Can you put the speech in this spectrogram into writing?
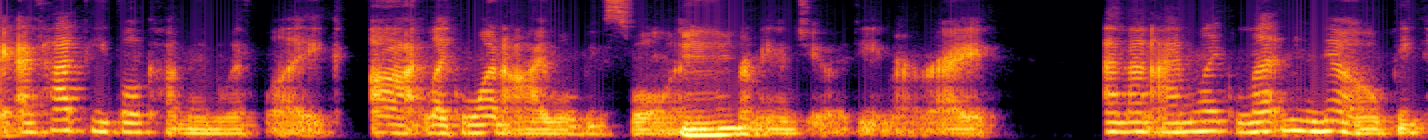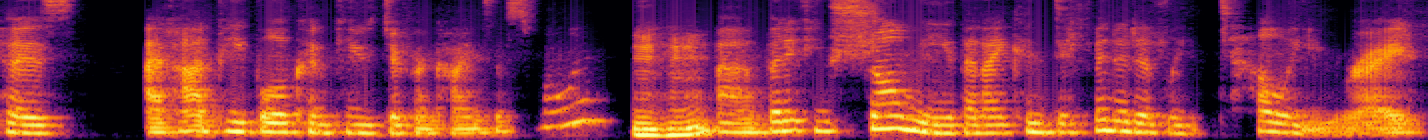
Right? I've had people come in with like, uh, like one eye will be swollen Mhm. from angioedema, right? And then I'm like, let me know because I've had people confuse different kinds of swelling. Mm-hmm. Uh, but if you show me, then I can definitively tell you, right?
